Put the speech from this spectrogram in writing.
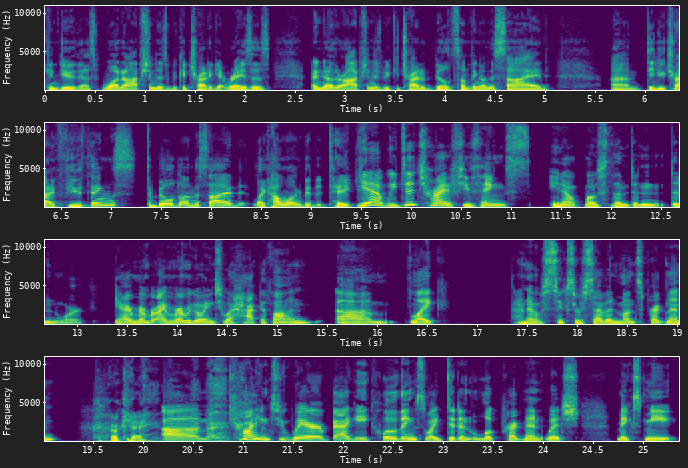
can do this. One option is we could try to get raises. Another option is we could try to build something on the side. Um, did you try a few things to build on the side? Like, how long did it take? Yeah, we did try a few things. You know, most of them didn't didn't work. Yeah, I remember I remember going to a hackathon, um, like I don't know, six or seven months pregnant, Okay. um, trying to wear baggy clothing so I didn't look pregnant, which makes me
